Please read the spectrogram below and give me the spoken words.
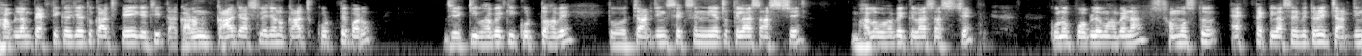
ভাবলাম প্র্যাকটিক্যাল যেহেতু কাজ পেয়ে গেছি তার কারণ কাজ আসলে যেন কাজ করতে পারো, যে কীভাবে কি করতে হবে। তো চার্জিং সেকশন নিয়ে তো ক্লাস আসছে, ভালোভাবে ক্লাস আসছে, কোনো প্রবলেম হবে না। সমস্ত একটা ক্লাসের ভিতরে চার্জিং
